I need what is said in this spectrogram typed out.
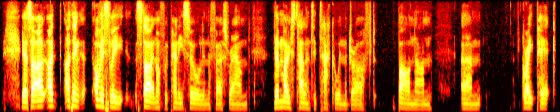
yeah. So I, I I think obviously starting off with Penei Sewell in the first round, the most talented tackle in the draft, bar none. Um, great pick.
